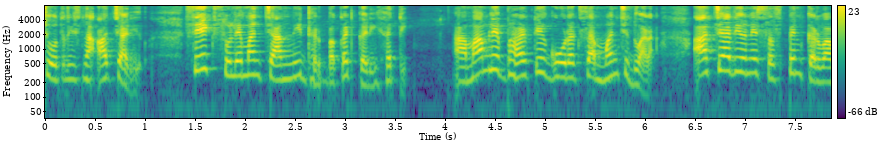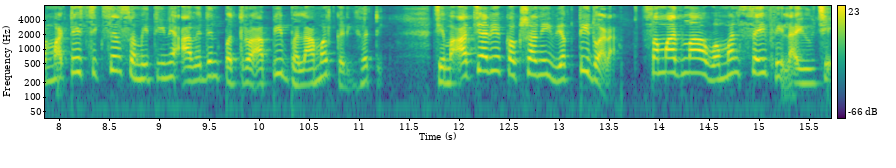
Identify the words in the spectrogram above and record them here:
ચોત્રીસના આચાર્ય શેખ સુલેમાન ચાંદની ધરપકડ કરી હતી. આ મામલે ભારતીય ગોરક્ષા મંચ દ્વારા આચાર્યોને સસ્પેન્ડ કરવા માટે શિક્ષણ સમિતિને આવેદનપત્ર આપી ભલામણ કરી હતી, જેમાં આચાર્ય કક્ષાની વ્યક્તિ દ્વારા સમાજમાં વમનશય ફેલાયું છે.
